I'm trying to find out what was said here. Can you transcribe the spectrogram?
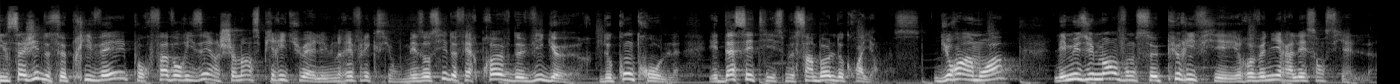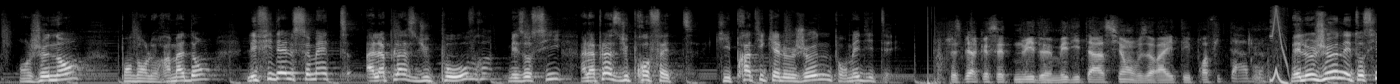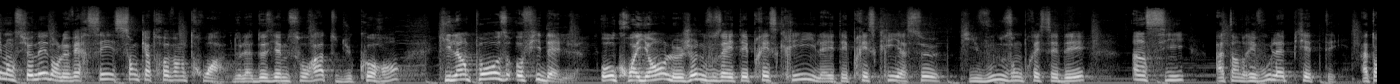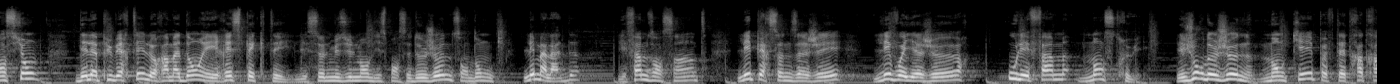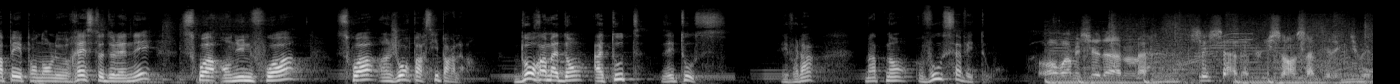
il s'agit de se priver pour favoriser un chemin spirituel et une réflexion, mais aussi de faire preuve de vigueur, de contrôle et d'ascétisme, symbole de croyance. Durant un mois, les musulmans vont se purifier et revenir à l'essentiel. En jeûnant, pendant le ramadan, les fidèles se mettent à la place du pauvre, mais aussi à la place du prophète, qui pratiquait le jeûne pour méditer. J'espère que cette nuit de méditation vous aura été profitable. Mais le jeûne est aussi mentionné dans le verset 183 de la deuxième sourate du Coran, qui l'impose aux fidèles. Aux croyants, le jeûne vous a été prescrit, il a été prescrit à ceux qui vous ont précédés, ainsi atteindrez-vous la piété. Attention, dès la puberté, le ramadan est respecté. Les seuls musulmans dispensés de jeûne sont donc les malades, les femmes enceintes, les personnes âgées, les voyageurs ou les femmes menstruées. Les jours de jeûne manqués peuvent être rattrapés pendant le reste de l'année, soit en une fois, soit un jour par-ci par-là. Beau ramadan à toutes et tous. Et voilà, maintenant vous savez tout. Au revoir, messieurs, dames. C'est ça la puissance intellectuelle.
